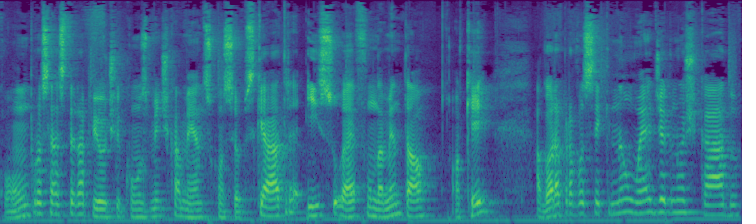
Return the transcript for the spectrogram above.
com um processo terapêutico, com os medicamentos, com seu psiquiatra, isso é fundamental, ok? Agora, para você que não é diagnosticado,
